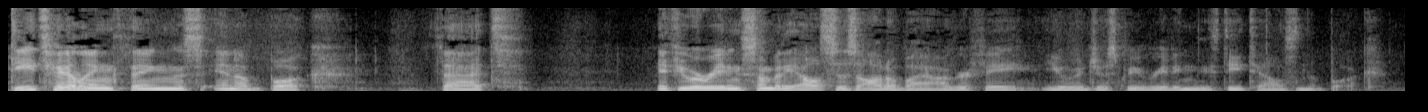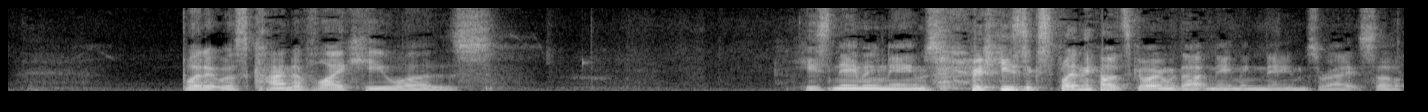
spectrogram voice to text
detailing things in a book that if you were reading somebody else's autobiography, you would just be reading these details in the book. But it was kind of like he was he's naming names. he's explaining how it's going without naming names, right? So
